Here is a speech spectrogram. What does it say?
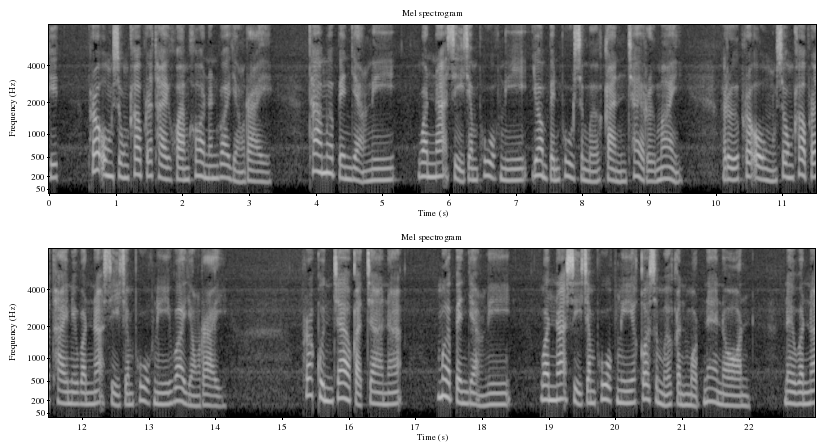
พิษพระองค์ทรงเข้าพระทัยความข้อนั้นว่าอย่างไร ถ้าเมื่อเป็นอย่างนี้วันณะสี่จำพวกนี้ย่อมเป็นผู้เสมอกันใช่หรือไม่ หรือพระองค์ทรงเข้าพระทัยในวันณะสี่จำพวกนี้ว่าอย่างไร พระคุณเจ้ากัจจานะ เมื่อเป็นอย่างนี้ วันณะสี่จำพวกนี้ก็เสมอกันหมดแน่นอน ในวันณะ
